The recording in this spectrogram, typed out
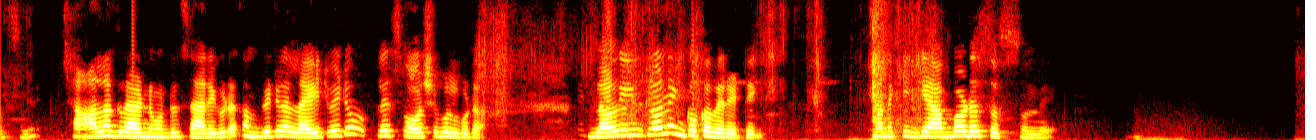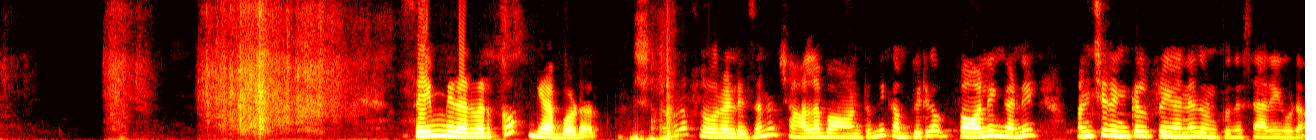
వస్తుంది. చాలా గ్రాండ్గా ఉంటుంది. శారీ కూడా కంప్లీట్గా లైట్ వెయిట్ ప్లస్ వాషబుల్ కూడా. బ్లౌజ్ ఇంట్లోనే ఇంకొక వెరైటీ మనకి గ్యాప్ బార్డర్స్ వస్తుంది. Same mirror work gap border floral design చాలా బాగుంటుంది. కంప్లీట్గా ఫాలింగ్ అండి. మంచి రింకిల్ ఫ్రీ అనేది ఉంటుంది శారీ కూడా.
